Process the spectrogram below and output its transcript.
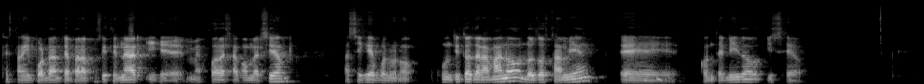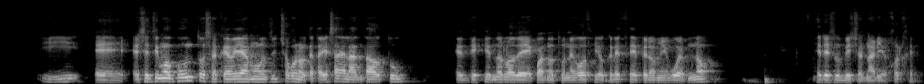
que es tan importante para posicionar y que mejora esa conversión. Así que, pues bueno, juntitos de la mano, los dos también, eh, contenido y SEO. Y eh, el séptimo punto es el que habíamos dicho, bueno, que te habías adelantado tú, diciendo lo de cuando tu negocio crece, pero mi web no. Eres un visionario, Jorge.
